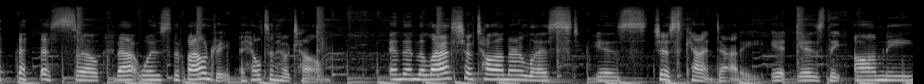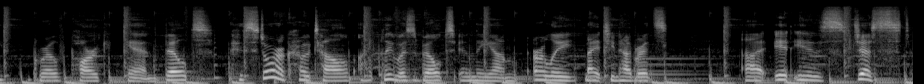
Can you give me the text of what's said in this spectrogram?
so that was the Foundry, a Hilton hotel. And then the last hotel on our list is just Cat Daddy. It is the Omni Grove Park Inn, built historic hotel. I believe it was built in the um, early 1900s. Uh, it is just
